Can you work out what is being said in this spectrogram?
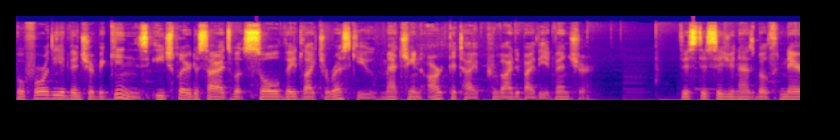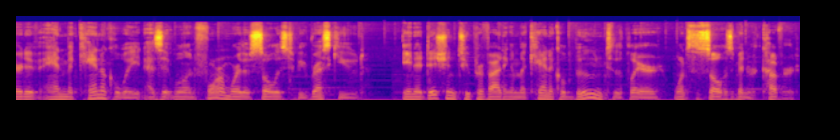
Before the adventure begins, each player decides what soul they'd like to rescue, matching an archetype provided by the adventure. This decision has both narrative and mechanical weight as it will inform where the soul is to be rescued, in addition to providing a mechanical boon to the player once the soul has been recovered.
